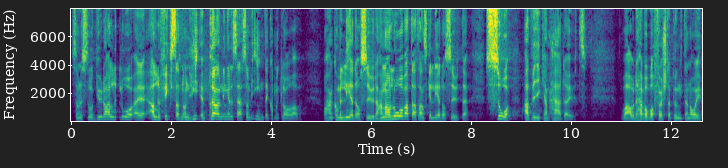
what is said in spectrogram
Som det står, Gud har aldrig, lov, äh, eh, aldrig fixat någon prövning eller så här som vi inte kommer klara av. Och han kommer leda oss ur det. Han har lovat att han ska leda oss ut det så att vi kan härda ut. Wow, det här var bara första punkten, oj.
